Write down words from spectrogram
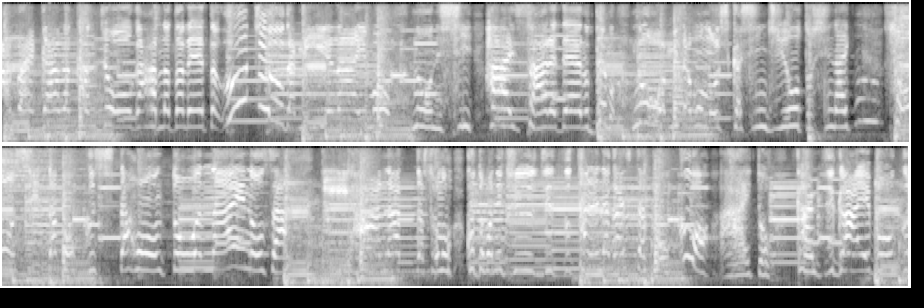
面白い鮮やかな感情が放たれた宇宙だ見えないものに支配されてるでも脳は見たものしか信じようとしないそうした僕した本当はないのさ言い放ったその言葉に忠実垂れ流した毒を愛と勘違い僕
